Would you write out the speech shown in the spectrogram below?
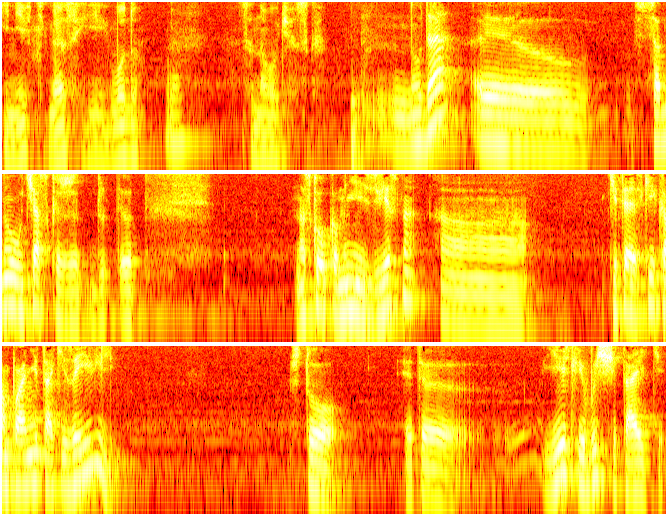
и нефть, и газ, и воду Да. с одного участка. Ну да, э, с одного участка же, насколько мне известно, а, китайские компании так и заявили, что это, если вы считаете,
